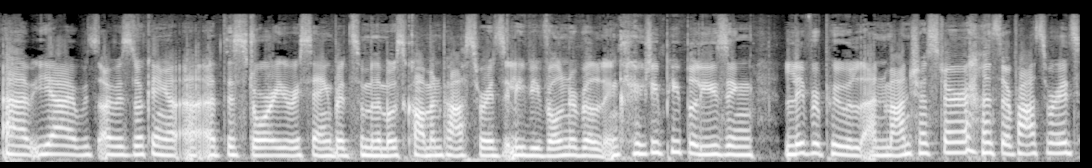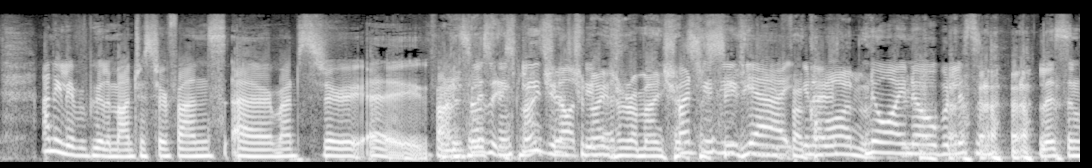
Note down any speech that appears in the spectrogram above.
Uh, yeah, I was I was looking at, at the story you were saying about some of the most common passwords that leave you vulnerable, including people using Liverpool and Manchester as their passwords. Any Liverpool and Manchester fans, uh, Manchester uh, fans listening, please do not do United or Manchester, Manchester City. Yeah, Aoife, Come on. No, I know, but listen, listen.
